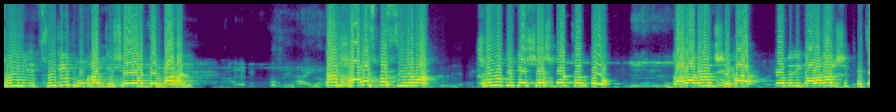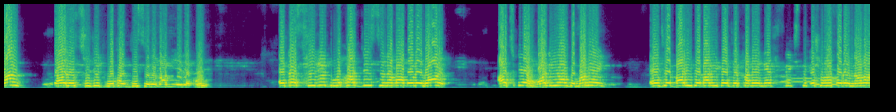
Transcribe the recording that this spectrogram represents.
শ্রী- মুখার্জি সে একজন বাঙালি। তার সমস্ত সিনেমা শুরু থেকে শেষ পর্যন্ত গালাগাল শেখার, কেউ যদি গালাগাল শিখতে চান, তাহলে সৃজিত মুখার্জি সিনেমা নিয়ে দেখুন। এটা সৃজিত মুখার্জি সিনেমা বলে নয়। আজকে হলিউড মানে এই যে বাড়িতে বাড়িতে যেখানে নেটফ্লিক্স থেকে শুরু করে নানা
